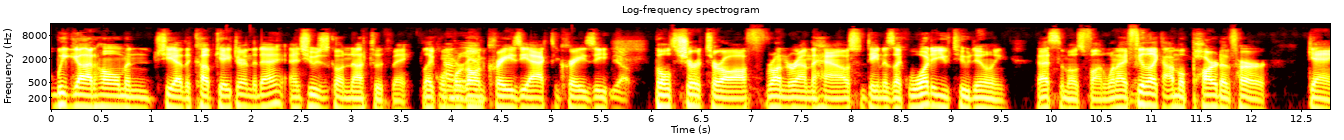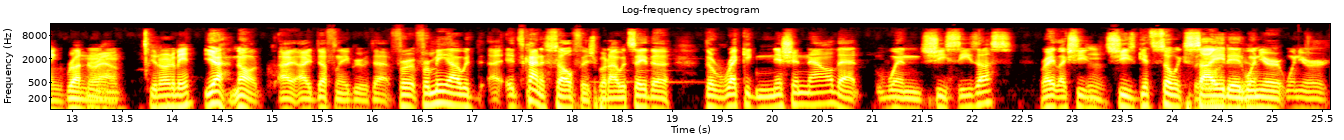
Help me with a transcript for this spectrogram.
we got home and she had the cupcake during the day and she was just going nuts with me. Like when Oh, we're yeah. going crazy, acting crazy, Yep. both shirts are off, running around the house. And Dana's like, "What are you two doing?" That's the most fun when I feel like I'm a part of her gang running Mhm. around. You know what I mean? Yeah, no, I, I definitely agree with that. For for me, I would. uh, It's kind of selfish, but I would say the the recognition now that when she sees us, right, like she Mm. she gets so excited yeah. when you're when you're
